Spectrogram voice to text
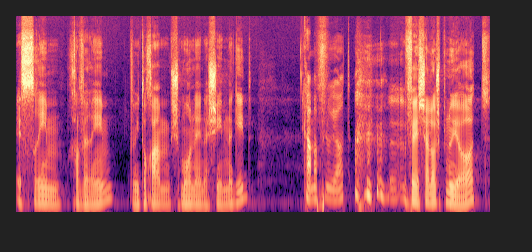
20 אה, חברים, ומתוכם שמונה נשים נגיד. כמה פנויות? ושלוש פנויות,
